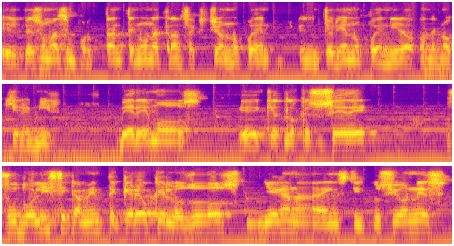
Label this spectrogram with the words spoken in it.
el peso más importante en una transacción. No pueden, en teoría, no pueden ir a donde no quieren ir. Veremos qué es lo que sucede futbolísticamente creo que los dos llegan a instituciones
